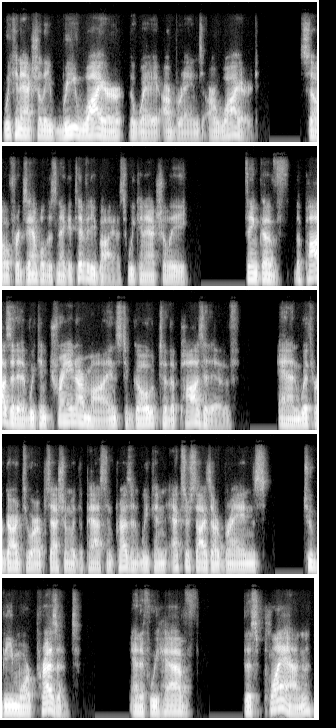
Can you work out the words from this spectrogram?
we can actually rewire the way our brains are wired. So, for example, this negativity bias, we can actually think of the positive. We can train our minds to go to the positive and with regard to our obsession with the past and present, we can exercise our brains to be more present. And if we have this plan,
